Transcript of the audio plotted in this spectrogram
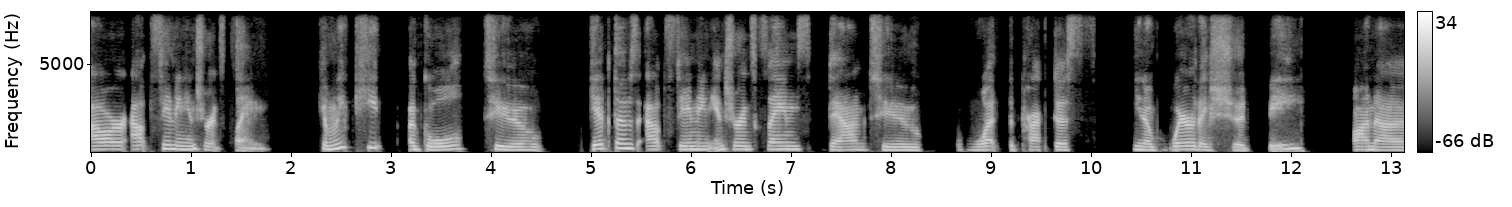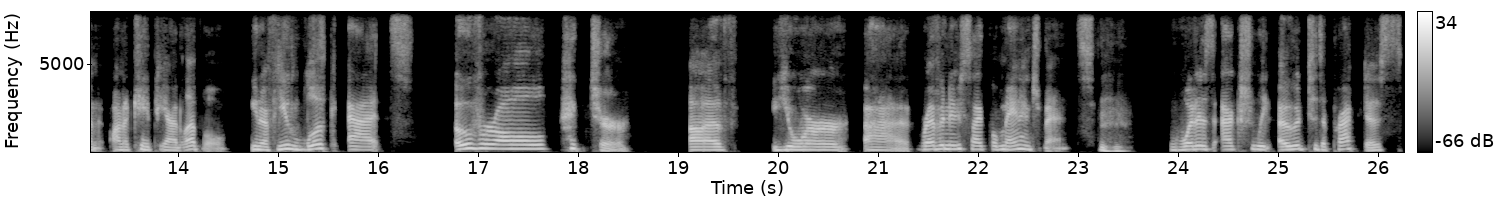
our outstanding insurance claim? Can we keep a goal to get those outstanding insurance claims down to what the practice, you know, where they should be on a on a KPI level? You know, if you look at overall picture of your uh, revenue cycle management, mm-hmm. what is actually owed to the practice,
